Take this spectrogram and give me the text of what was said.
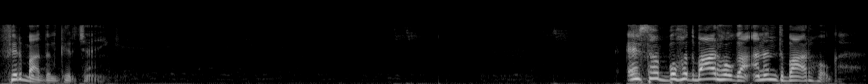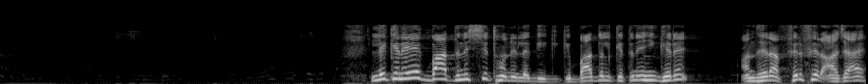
फिर बादल गिर जाएँगे। ऐसा बहुत बार होगा, अनंत बार होगा। लेकिन एक बात निश्चित होने लगेगी कि बादल कितने ही घिरे, अंधेरा फिर फिर आ जाए,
